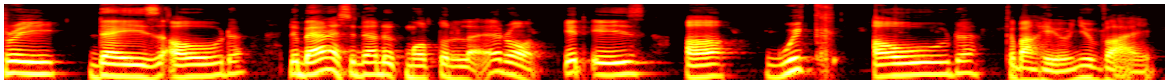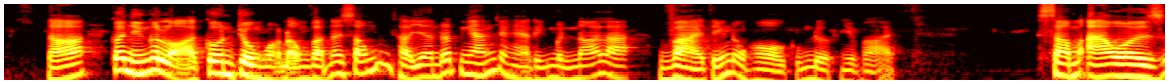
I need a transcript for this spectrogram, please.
three days old đứa bé này sinh ra được một tuần lễ rồi it is a week old các bạn hiểu như vậy. Đó có những cái loại côn trùng hoặc động vật nó sống thời gian rất ngắn chẳng hạn thì mình nói là vài tiếng đồng hồ cũng được như vậy some hours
